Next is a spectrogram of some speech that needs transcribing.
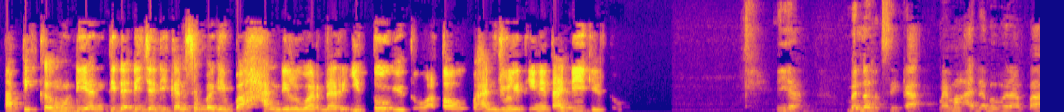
Tapi kemudian tidak dijadikan sebagai bahan di luar dari itu gitu. Atau bahan julid ini tadi gitu. Iya, benar sih kak. Memang ada beberapa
